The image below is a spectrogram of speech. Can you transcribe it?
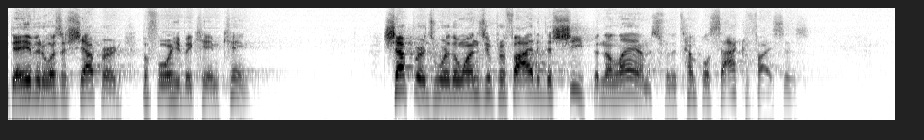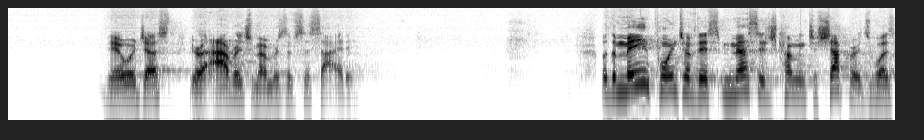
David was a shepherd before he became king. Shepherds were the ones who provided the sheep and the lambs for the temple sacrifices. They were just your average members of society. But the main point of this message coming to shepherds was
